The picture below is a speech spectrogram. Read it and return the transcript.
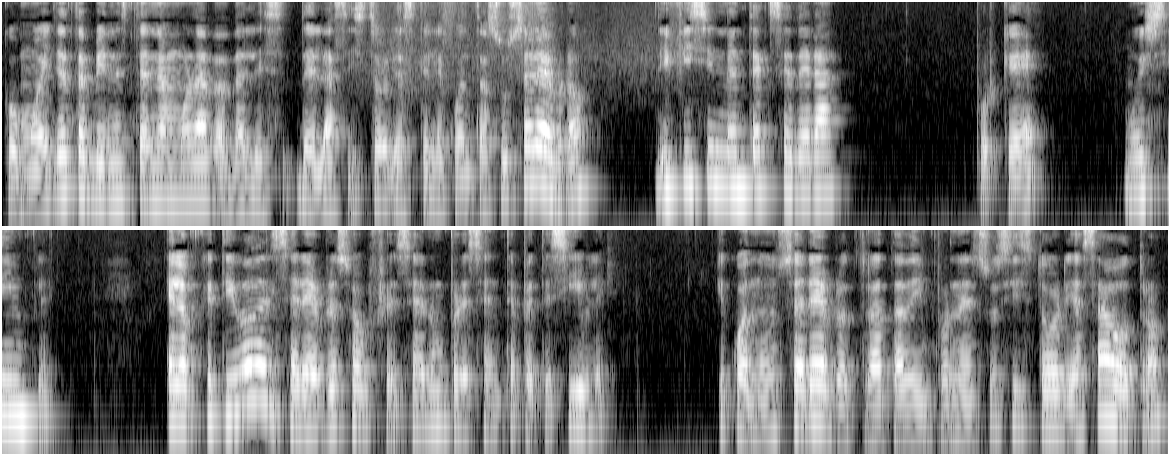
como ella también está enamorada de, las historias que le cuenta su cerebro, difícilmente accederá. ¿Por qué? Muy simple. El objetivo del cerebro es ofrecer un presente apetecible, y cuando un cerebro trata de imponer sus historias a otro,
